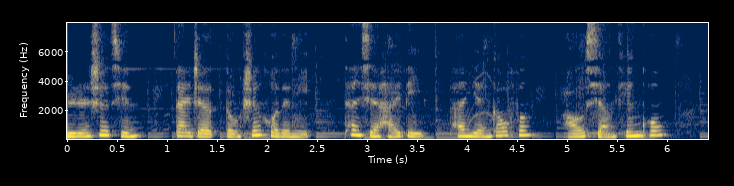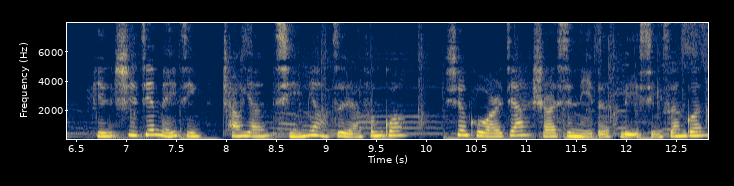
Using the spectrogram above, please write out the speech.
旅人社群带着懂生活的你，探险海底，攀岩高峰，翱翔天空，品世间美景，徜徉奇妙自然风光。炫酷玩家刷新你的旅行三观，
